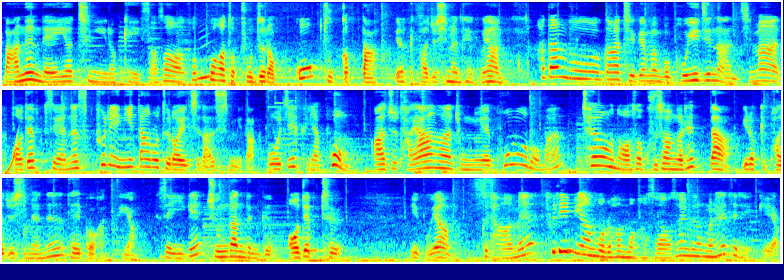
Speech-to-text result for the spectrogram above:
많은 레이어층이 이렇게 있어서 토퍼가 더 부드럽고 두껍다. 이렇게 봐주시면 되고요. 하단부가 지금은 뭐 보이지는 않지만 어댑트에는 스프링이 따로 들어있진 않습니다. 오직 그냥 폼, 아주 다양한 종류의 폼으로만 채워 넣어서 구성을 했다. 이렇게 봐주시면 될 것 같아요. 그래서 이게 중간 등급 어댑트 이고요. 그 다음에 프리미엄으로 한번 가서 설명을 해드릴게요.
